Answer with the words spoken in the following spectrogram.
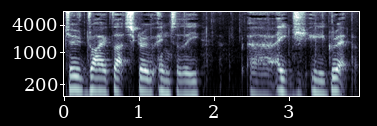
to drive that screw into the uh, HE grip.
